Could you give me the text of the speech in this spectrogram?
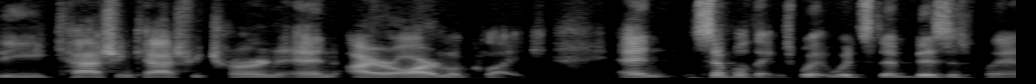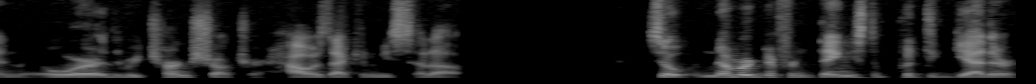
the cash on cash return and IRR look like? And simple things. What, what's the business plan or the return structure? How is that going to be set up? So, a number of different things to put together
